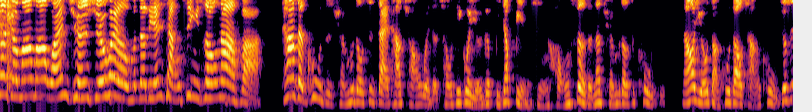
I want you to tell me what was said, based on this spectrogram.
那个妈妈完全学会了我们的联想性收纳法。她的裤子全部都是在她床尾的抽屉柜，有一个比较扁形红色的，那全部都是裤子。然后由短裤到长裤，就是。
